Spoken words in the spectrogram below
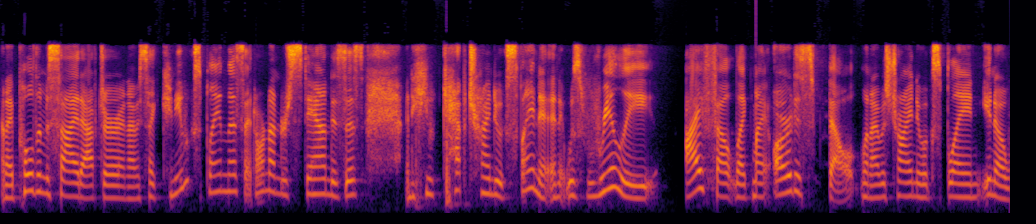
and i pulled him aside after and i was like can you explain this? I don't understand. Is this? And he kept trying to explain it and it was really i felt like my artist felt when i was trying to explain you know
